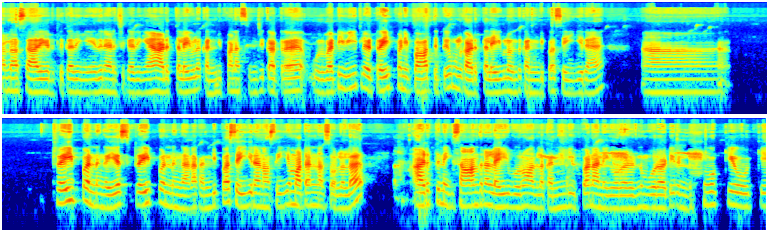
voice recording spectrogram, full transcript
அண்ணா சாரி எடுத்துக்காதீங்க. எது நினச்சிக்காதீங்க. அடுத்த லைவில் கண்டிப்பாக நான் செஞ்சு காட்டுறேன். ஒரு வாட்டி வீட்டில் ட்ரை பண்ணி பார்த்துட்டு உங்களுக்கு அடுத்த லைவில் வந்து கண்டிப்பாக செய்கிறேன். ட்ரை பண்ணுங்க. எஸ் ட்ரை பண்ணுங்க. நான் கண்டிப்பாக செய்கிறேன் நான் செய்ய மாட்டேன்னு நான் சொல்லலை. அடுத்து இன்னைக்கு சாயந்தரம் லைவ் வரும். அதில் கண்டிப்பாக நான் இன்னைக்கு ஒரு ரெண்டு ஒரு வாட்டி ரெண்டு ஓகே ஓகே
